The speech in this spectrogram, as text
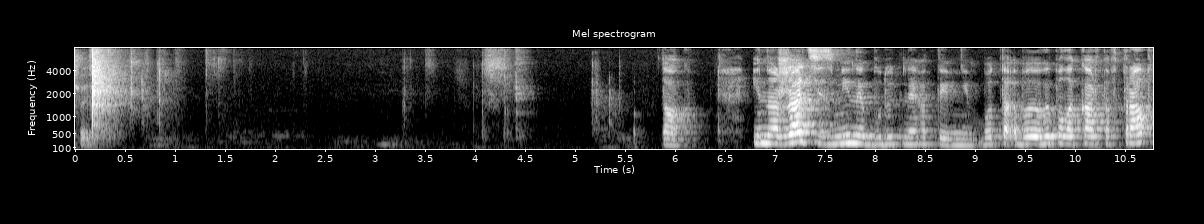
щось? Так. І, на жаль, ці зміни будуть негативні, бо, та, бо випала карта втрат.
